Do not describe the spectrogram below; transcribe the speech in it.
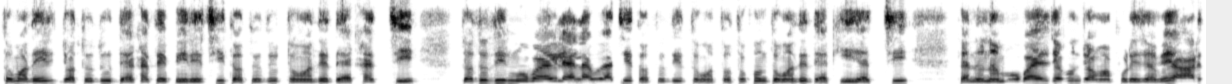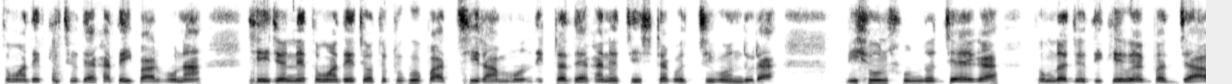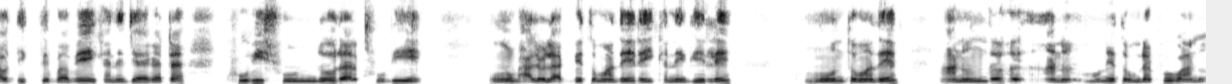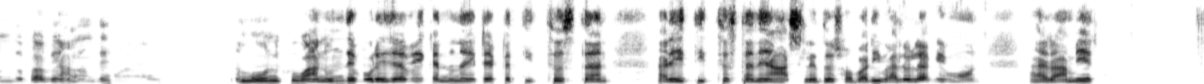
তোমাদের যতদূর দেখাতে পেরেছি, ততদূর তোমাদের দেখাচ্ছি। যতদিন মোবাইল অ্যালাউ আছে, ততদিন তোমার ততক্ষণ তোমাদের দেখিয়ে যাচ্ছি। কেননা মোবাইল যখন জমা পড়ে যাবে, আর তোমাদের কিছু দেখাতেই পারব না। সেই জন্যে তোমাদের যতটুকু পাচ্ছি, রাম মন্দিরটা দেখানোর চেষ্টা করছি বন্ধুরা। ভীষণ সুন্দর জায়গা। তোমরা যদি কেউ একবার যাও, দেখতে পাবে এখানে জায়গাটা খুবই সুন্দর আর খুবই ভালো লাগবে তোমাদের এইখানে গেলে। মন তোমাদের আনন্দ আন- মনে তোমরা খুব আনন্দ পাবে, আনন্দে, মন খুব আনন্দে ভরে যাবে। কেননা এটা একটা তীর্থস্থান, আর এই তীর্থস্থানে আসলে তো সবারই ভালো লাগে মন। আর রামের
